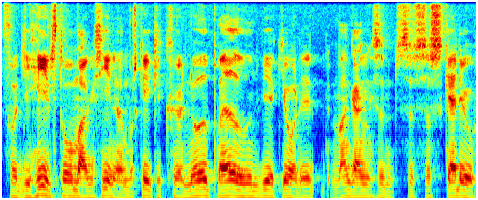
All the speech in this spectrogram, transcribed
for de helt store magasiner, der måske kan køre noget bredere uden vi har gjort det, mange gange, så, så, så skal det jo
